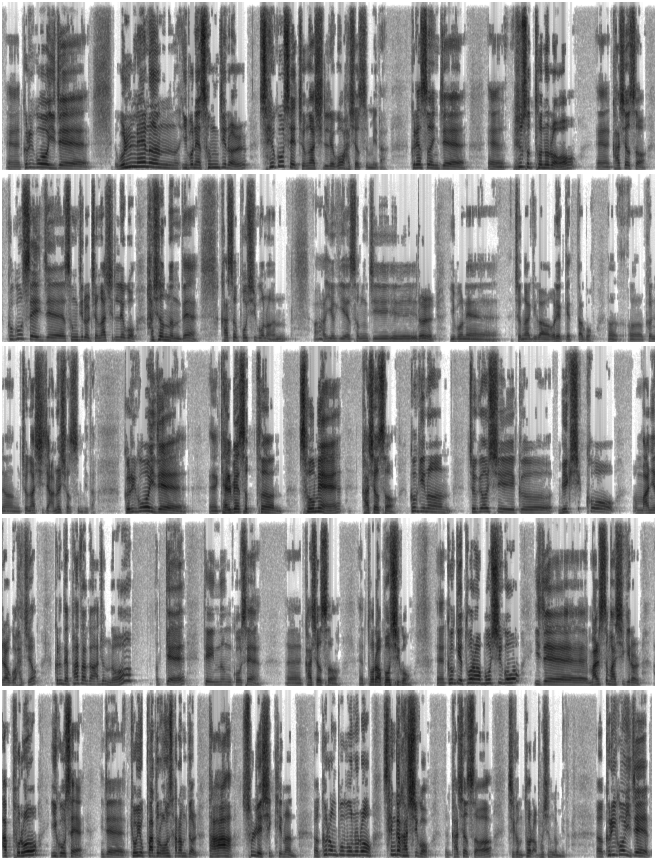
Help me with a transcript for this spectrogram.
에, 그리고 이제 원래는 이번에 성지를 세 곳에 정하시려고 하셨습니다. 그래서 이제 에, 휴스턴으로 에, 가셔서 그곳에 이제 성지를 정하시려고 하셨는데 가서 보시고는 아, 여기에 성지를 이번에 정하기가 어렵겠다고 어, 어, 그냥 정하시지 않으셨습니다. 그리고 이제 에, 갤베스턴 섬에 가셔서 거기는 저것이 그 멕시코만이라고 하죠. 그런데 바다가 아주 넓게 돼 있는 곳에 에, 가셔서 에, 돌아보시고 에, 거기에 돌아보시고 이제 말씀하시기를 앞으로 이곳에 이제 교육 받으러 온 사람들 다 순례시키는 어, 그런 부분으로 생각하시고 가셔서 지금 돌아보시는 겁니다. 어, 그리고 이제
